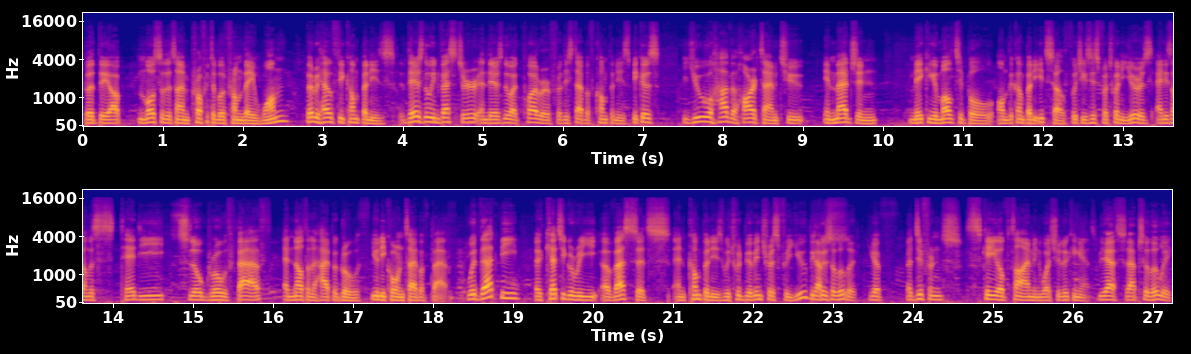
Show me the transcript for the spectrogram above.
but they are most of the time profitable from day one. Very healthy companies. There's no investor and there's no acquirer for this type of companies because you have a hard time to imagine making a multiple on the company itself, which exists for 20 years and is on a steady, slow growth path and not on a hyper growth unicorn type of path. Would that be a category of assets and companies which would be of interest for you? Because Absolutely. you have a different scale of time in what you're looking at. Yes, absolutely.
